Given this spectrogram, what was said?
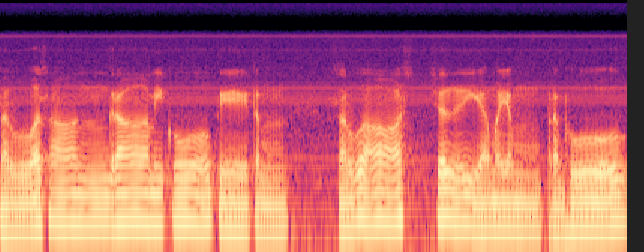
सर्वसाङ्ग्रामिकोपेतम् सर्वाश्चर्यमयं प्रभो।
